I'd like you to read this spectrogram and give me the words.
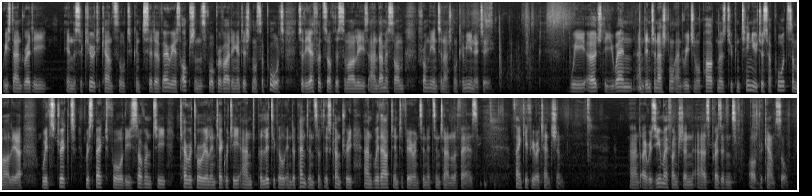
We stand ready in the Security Council to consider various options for providing additional support to the efforts of the Somalis and AMISOM from the international community we urge the UN and international and regional partners to continue to support Somalia with strict respect for the sovereignty, territorial integrity, and political independence of this country and without interference in its internal affairs. Thank you for your attention. And I resume my function as President of the Council.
